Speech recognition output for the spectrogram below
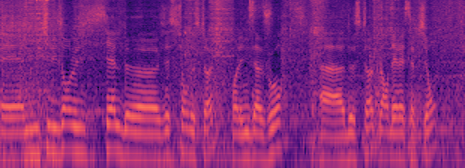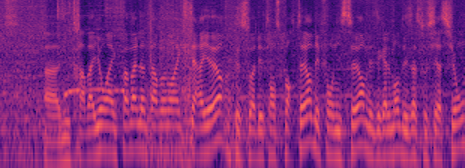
et nous utilisons le logiciel de gestion de stock pour les mises à jour de stock lors des réceptions. Euh, nous travaillons avec pas mal d'intervenants extérieurs, que ce soit des transporteurs, des fournisseurs, mais également des associations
